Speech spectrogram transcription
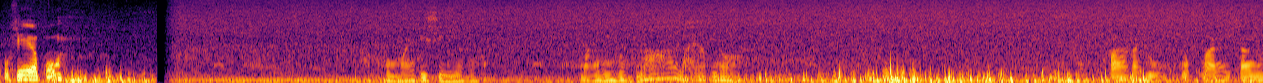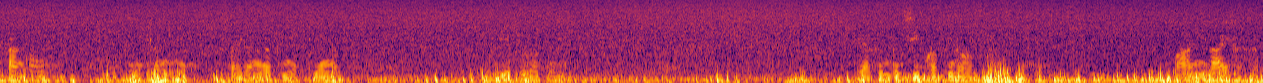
โอเคครับผม ผมไม้ที่สี่ครับผมมันมีนกหลายหลายครับพี่น้องนก ปลากระดูกนกปลานตังอยู่กลางกองกำลังเงียบใส่กันครับเงียบเสียงครับเรียบอยู่ครับผมอยากขึ้นเป็นสิบครับพี่น้องปลานี่หลายครับครับ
